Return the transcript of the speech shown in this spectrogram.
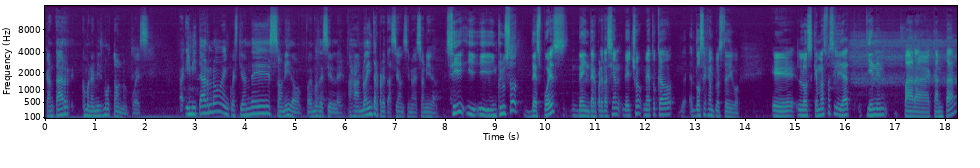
cantar como en el mismo tono, pues. Imitarlo en cuestión de sonido, podemos decirle. Ajá, no de interpretación, sino de sonido. Sí, y, y incluso después de interpretación, de hecho, me ha tocado dos ejemplos, te digo. Eh, los que más facilidad tienen para cantar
